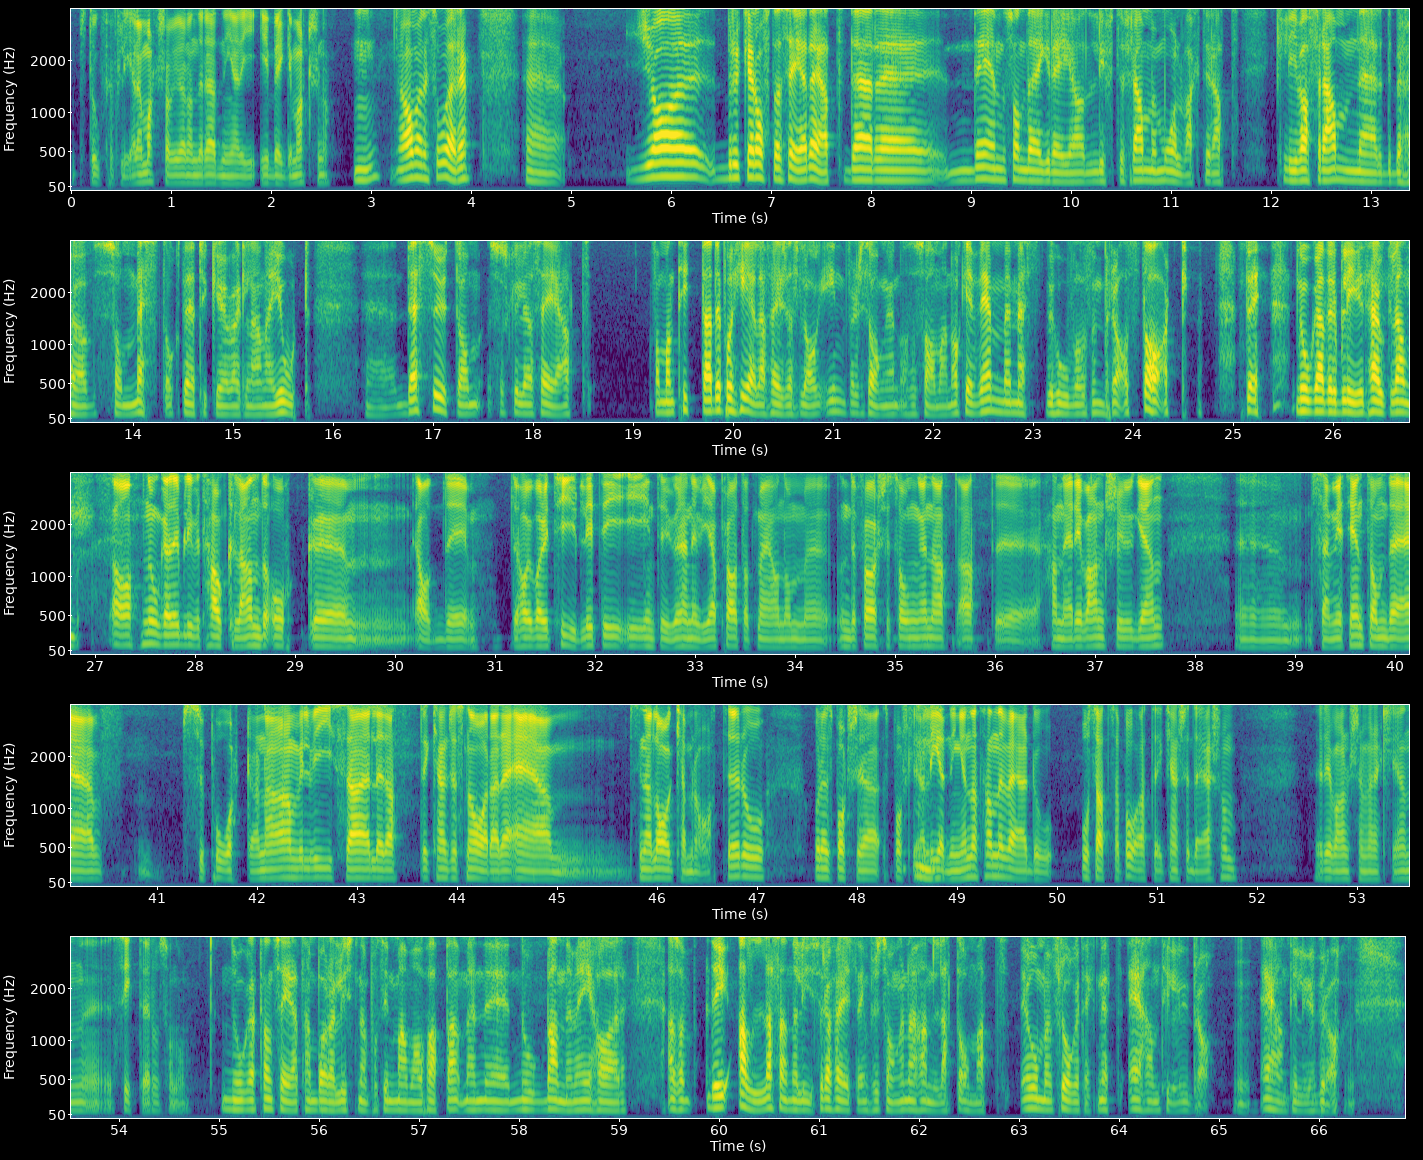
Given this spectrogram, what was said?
stod för flera matchavgörande räddningar i, i bägge matcherna. Mm. Ja, men så är det. Eh, jag brukar ofta säga det att där, eh, det är en sån där grej jag lyfter fram med målvakter att kliva fram när det behövs som mest och det tycker jag verkligen han har gjort. Eh, dessutom så skulle jag säga att om man tittade på hela Färjestads lag inför säsongen och så sa man okej, okay, vem är mest behov av en bra start? Det, nog hade det blivit Haukeland. Ja, nog hade det blivit Haukeland och ehm, ja, det, det har ju varit tydligt i, i intervjuer när vi har pratat med honom eh, under försäsongen att, att eh, han är revanschsugen. Ehm, sen vet jag inte om det är supporterna han vill visa eller att det kanske snarare är mm, sina lagkamrater och, och den sportsliga, sportsliga mm. ledningen att han är värd att, att satsa på. Att det är kanske där som revanschen verkligen eh, sitter hos honom. Nog att han säger att han bara lyssnar på sin mamma och pappa, men eh, nog banne mig har, alltså det är allas analyser av Färjestad inför säsongen har handlat om att, jo men frågetecknet, är han tillräckligt bra? Mm. Är han tillräckligt bra? Mm.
